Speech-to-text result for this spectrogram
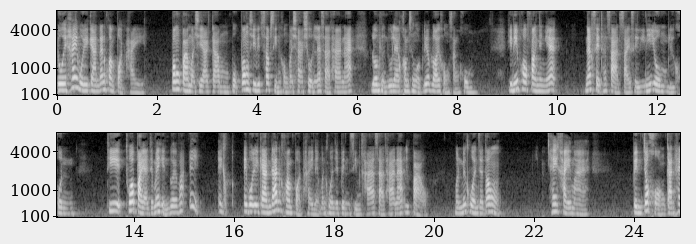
โดยให้บริการด้านความปลอดภัย ป้องปรามอาชญากรรม ปกป้องชีวิตทรัพย์สินของประชาชนและสาธารณะ รวมถึงดูแลความสงบเรียบร้อยของสังคม ทีนี้พอฟังอย่างเงี้ยนักเศรษฐศาสตร์สายเสรีนิยม หรือคนที่ทั่วไปอาจจะไม่เห็นด้วยว่า เอ๊ะไอไอบริการด้านความปลอดภัยเนี่ย มันควรจะเป็นสินค้าสาธารณะหรือเปล่า มันไม่ควรจะต้องให้ใครมาเป็นเจ้าของการให้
